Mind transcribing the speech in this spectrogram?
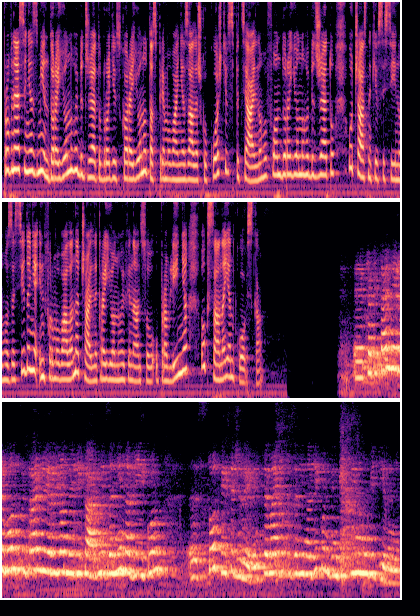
Про внесення змін до районного бюджету Бродівського району та спрямування залишку коштів спеціального фонду районного бюджету учасників сесійного засідання інформувала начальник районного фінансового управління Оксана Янковська. Е, Капітальний ремонт центральної районної лікарні, заміна вікон е, 100 тисяч гривень. Це має бути заміна вікон в інфекційному відділенні.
